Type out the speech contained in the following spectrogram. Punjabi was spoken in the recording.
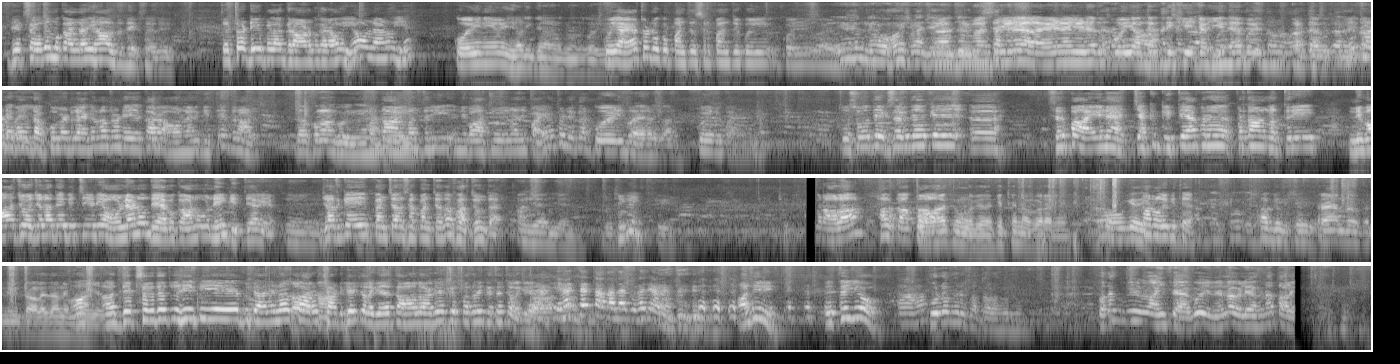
ਦੇਖ ਸਕਦੇ ਹੋ ਮਕਾਨਾਂ ਦੀ ਹਾਲਤ ਦੇਖ ਸਕਦੇ ਹੋ। ਤੇ ਤੁਹਾਡੀ ਬਲਾ ਗ੍ਰਾਂਟ ਵਗੈਰਾ ਹੋਈ ਆ ਆਨਲਾਈਨ ਹੋਈ ਹੈ ਕੋਈ ਨਹੀਂ ਹੋਈ ਸਾਡੀ ਗ੍ਰਾਂਡ ਗ੍ਰਾਂਡ ਕੋਈ ਕੋਈ ਆਇਆ ਤੁਹਾਡੇ ਕੋਲ ਪੰਚ ਸਰਪੰਚ ਕੋਈ ਕੋਈ ਇਹ ਉਹ ਹੀ ਸੁਣਾ ਸਰਪੰਚ ਜਿਹੜੇ ਆਏ ਨੇ ਜਿਹੜੇ ਤਾਂ ਕੋਈ ਅੰਦਰ ਦਿਖੀ ਚੜੀ ਜਾਂਦੇ ਨੇ ਕੋਈ ਕਰਦਾ ਨਹੀਂ ਤੁਹਾਡੇ ਕੋਲ ਡਾਕੂਮੈਂਟ ਲੈ ਕੇ ਉਹਨਾਂ ਤੁਹਾਡੇ ਘਰ ਆਨਲਾਈਨ ਕੀਤੇ ਗ੍ਰਾਂਟ? ਡਾਕੂਮੈਂਟ ਕੋਈ ਨਹੀਂ ਪ੍ਰਧਾਨ ਮੰਤਰੀ ਨਿਵਾਸ ਯੋਜਨਾ ਦੇ ਪਾਏ ਆ ਤੁਹਾਡੇ ਘਰ? ਕੋਈ ਨਹੀਂ ਪਾਇਆ ਸਾਡੇ ਘਰ। ਕੋਈ ਨਹੀਂ ਪਾਇਆ ਤੁਸੀਂ ਉਹ ਦੇਖ ਸਕਦੇ ਹੋ ਕਿ ਅਹ, ਸਿਰਫ ਆਏ ਨੇ ਚੈੱਕ ਕੀਤੇ ਆ ਪਰ ਪ੍ਰਧਾਨ ਮੰਤਰੀ ਨਿਵਾਸ ਯੋਜਨਾ ਦੇ ਵਿੱਚ ਜਿਹੜੇ ਆਨਲਾਈਨ ਹੁੰਦੇ ਆ ਮਕਾਨ ਉਹ ਨਹੀਂ ਕੀਤੇ ਹੈਗੇ। ਹੂੰ। ਜਦ ਕਿ ਪੰਚਾਂ ਸਰਪੰਚਾਂ ਦਾ ਫਰਜ਼ ਹੁੰਦਾ। ਹੈ ਹਾਂਜੀ ਹਾਂਜੀ ਹਾਂਜੀ। ਠੀਕ ਹੈ ਮਰਾਲਾ ਹਲਕਾ ਤਾਲਾ ਕਿਉਂ ਲੱਗਿਆ? ਕਿੱਥੇ ਨੌਕਰ ਆ ਹੋ ਗਿਆ ਘਰ ਵਾਲੇ ਕਿੱਥੇ ਆ? ਅੱਗੇ ਪਿੱਛੇ। ਰਹਿਣ ਦੋ ਫਿਰ ਨਹੀਂ ਤਾਲੇ ਦਾ ਨਹੀਂ ਬਣਾਇਆ ਆ। ਦੇਖ ਸਕਦੇ ਹੋ ਤੁਸੀਂ ਕਿ ਇਹ ਵਿਚਾਰੇ ਨਾ ਘਰ ਛੱਡ ਕੇ ਚਲੇ ਗਏ ਤਾਂ ਲਾ ਕੇ ਕਿ ਪਤਾ ਨਹੀਂ ਕਿੱਥੇ ਚਲੇ ਗਏ। ਇਹ ਇੱਥੇ ਤਾਲਾ ਲੱਗ ਜਾਣਾ। ਹਾਂਜੀ ਇੱਥੇ ਹੀ ਹੋ? ਖੋਲੋ ਫਿਰ ਤਾਲਾ ਖੋਲੋ। ਪਤਾ ਕਿ ਅਸੀਂ ਫੈਗ ਹੋਏ ਨੇ ਨਾ ਅਗਲੇ ਆਖਣਾ ਤਾਲੇ।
